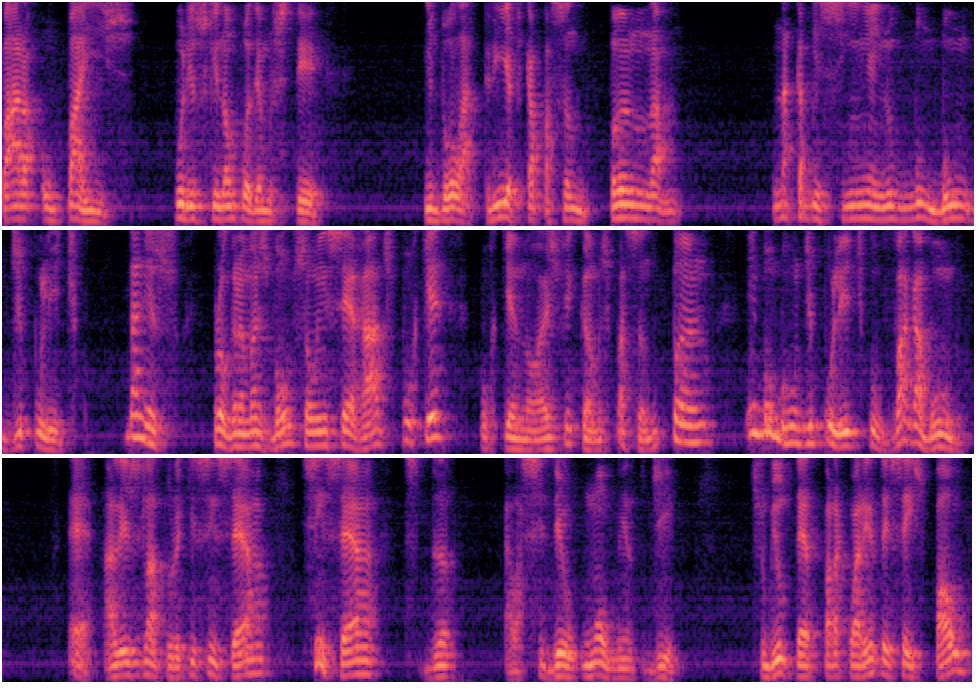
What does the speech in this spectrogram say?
para o país. Por isso que não podemos ter idolatria, ficar passando pano na, na cabecinha e no bumbum de político. Dá nisso. Programas bons são encerrados, por quê? Porque nós ficamos passando pano em bumbum de político vagabundo. É, a legislatura que se encerra, se encerra, ela se deu um aumento de, subiu o teto para 46 pau,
